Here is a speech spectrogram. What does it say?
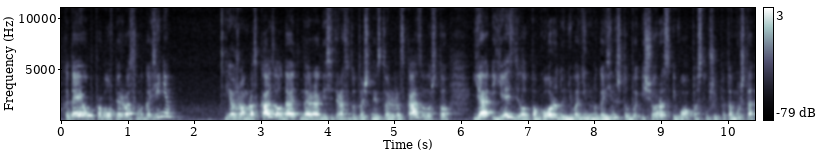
Когда я его попробовала в первый раз в магазине, я уже вам рассказывала, да, это, наверное, 10 раз эту точную историю рассказывала, что я ездила по городу не в один магазин, чтобы еще раз его послушать, потому что э,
